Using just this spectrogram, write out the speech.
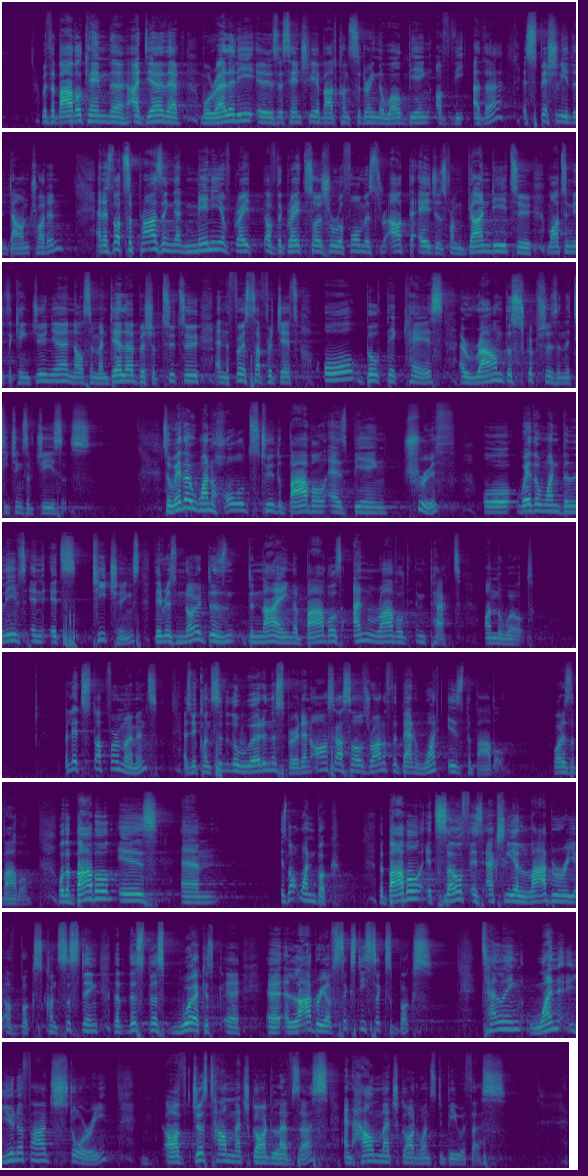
With the Bible came the idea that morality is essentially about considering the well being of the other, especially the downtrodden. And it's not surprising that many of, great, of the great social reformers throughout the ages, from Gandhi to Martin Luther King Jr., Nelson Mandela, Bishop Tutu, and the first suffragettes, all built their case around the scriptures and the teachings of Jesus. So, whether one holds to the Bible as being truth, or whether one believes in its teachings, there is no denying the Bible's unrivaled impact on the world. But let's stop for a moment as we consider the Word and the Spirit and ask ourselves right off the bat what is the Bible? What is the Bible? Well, the Bible is, um, is not one book. The Bible itself is actually a library of books consisting, that this, this work is a, a library of 66 books telling one unified story of just how much God loves us and how much God wants to be with us.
